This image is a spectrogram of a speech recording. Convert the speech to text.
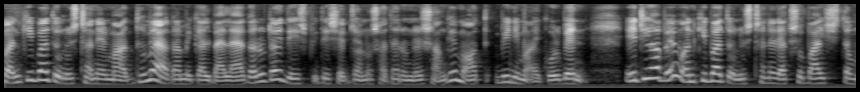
মন কি বাত অনুষ্ঠানের মাধ্যমে আগামীকাল বেলা এগারোটায় দেশ বিদেশের জনসাধারণের সঙ্গে মত বিনিময় করবেন। এটি হবে মন কি বাত অনুষ্ঠানের একশো বাইশতম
